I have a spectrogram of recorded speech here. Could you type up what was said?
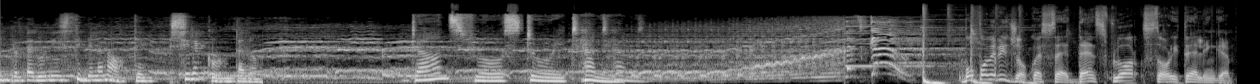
I protagonisti della notte si raccontano. Dance Floor Storytelling. Buon pomeriggio, questo è Dance Floor Storytelling.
